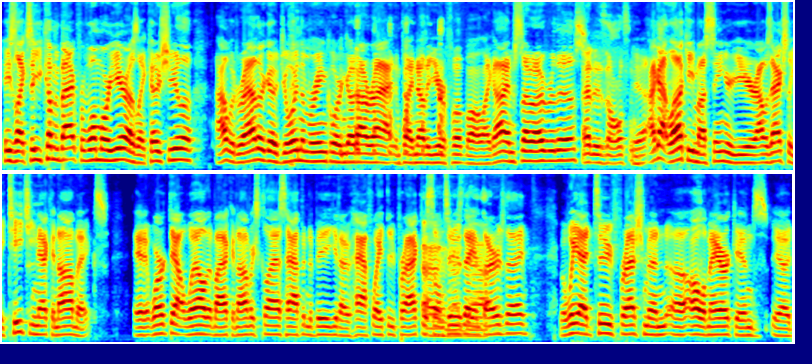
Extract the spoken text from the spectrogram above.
he's like, "So you coming back for one more year?" I was like, "Coach Shula, I would rather go join the Marine Corps and go to Iraq and play another year of football. Like I am so over this. That is awesome. Yeah, I got lucky my senior year. I was actually teaching economics, and it worked out well that my economics class happened to be you know halfway through practice oh, on Tuesday no and Thursday. But we had two freshmen uh, All Americans. You know,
